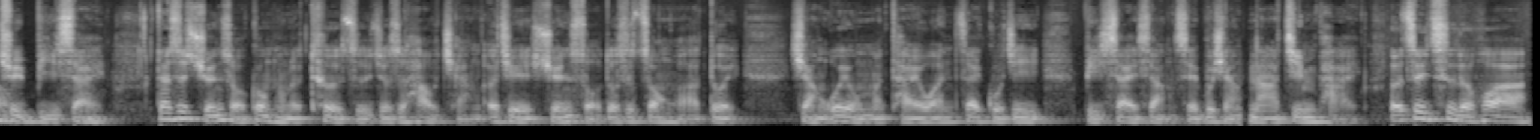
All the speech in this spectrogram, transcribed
去比赛，但是选手共同的特质就是好强，而且选手都是中华队，想为我们台湾在国际比赛上，谁不想拿金牌？而这次的话，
